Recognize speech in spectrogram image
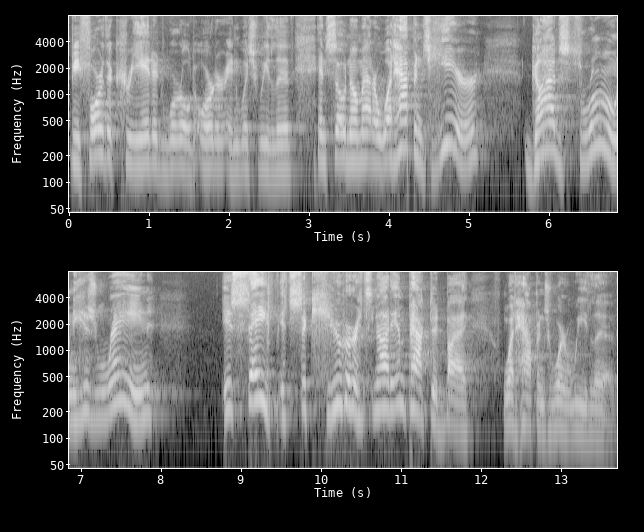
before the created world order in which we live. And so, no matter what happens here, God's throne, his reign, is safe, it's secure, it's not impacted by what happens where we live.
